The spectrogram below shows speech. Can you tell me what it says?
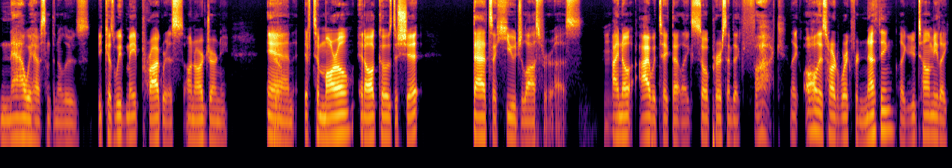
Now we have something to lose because we've made progress on our journey. Yeah. And if tomorrow it all goes to shit, that's a huge loss for us. Hmm. I know I would take that like so personally, be like, fuck, like all this hard work for nothing. Like you're telling me like,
